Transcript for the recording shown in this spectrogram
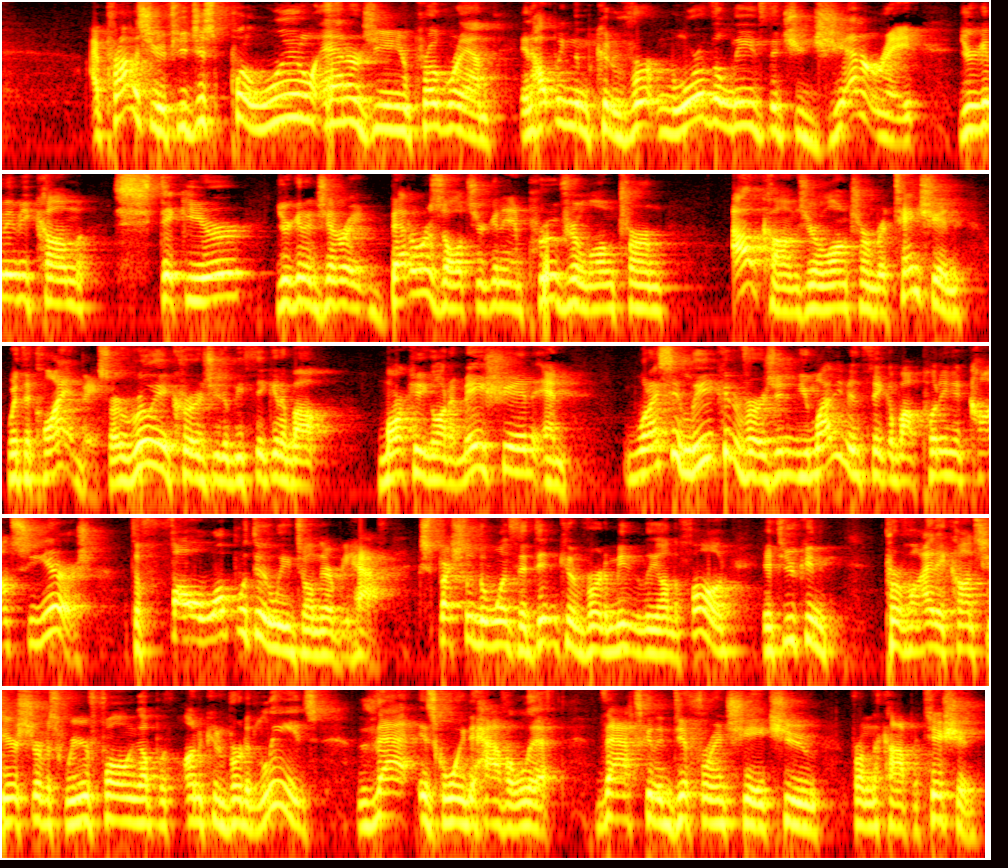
I promise you, if you just put a little energy in your program in helping them convert more of the leads that you generate, you're to become stickier. You're to generate better results. You're to improve your long term outcomes, your long term retention with the client base. So I really encourage you to be thinking about marketing automation. And when I say lead conversion, you might even think about putting a concierge to follow up with their leads on their behalf, especially the ones that didn't convert immediately on the phone. If you can provide a concierge service where you're following up with unconverted leads, that is going to have a lift. That's going to differentiate you from the competition.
